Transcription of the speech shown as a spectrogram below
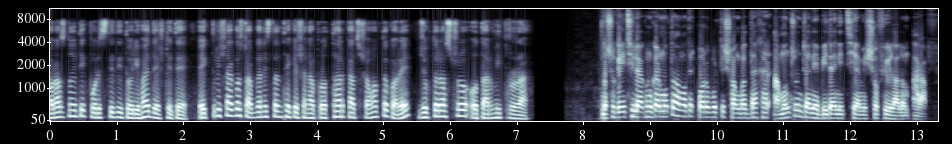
অরাজনৈতিক পরিস্থিতি তৈরি হয় দেশটিতে। একত্রিশ আগস্ট আফগানিস্তান থেকে সেনা প্রত্যাহার কাজ সমাপ্ত করে যুক্তরাষ্ট্র ও তার মিত্ররা। দর্শক, এই ছিল এখনকার মতো। আমাদের পরবর্তী সংবাদ দেখার আমন্ত্রণ জানিয়ে বিদায় নিচ্ছি আমি শফিউল আলম আরাফ।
